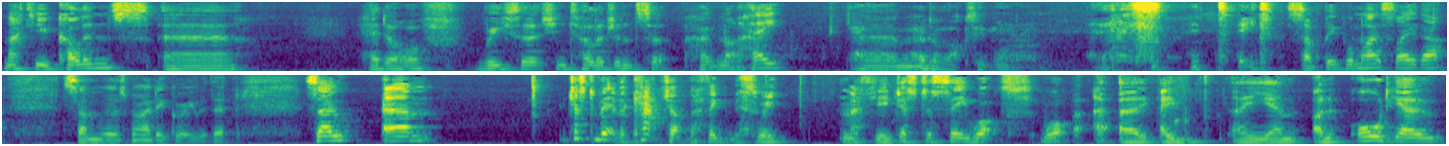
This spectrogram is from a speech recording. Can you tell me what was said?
Matthew Collins, uh, head of research intelligence at Hope Not Hate. Um, Head of oxymoron. Yes, indeed. Some people might say that. Some of us might agree with it. So, um, just a bit of a catch up, I think, this week, Matthew, just to see what's what a, a, a um, an audio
